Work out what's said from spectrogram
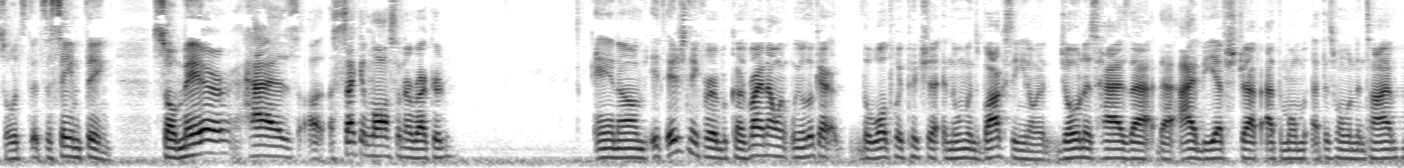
So it's it's the same thing. So Mayer has a, a second loss on her record. And um, it's interesting for her because right now, when, when you look at the welterweight picture in the women's boxing, you know, Jonas has that that IBF strap at the moment at this moment in time.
